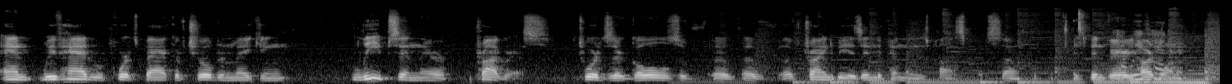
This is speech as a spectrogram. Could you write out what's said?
And we've had reports back of children making leaps in their progress towards their goals of, of, of, of, trying to be as independent as possible. So it's been very yeah, heartwarming. Had...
